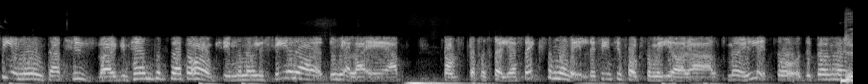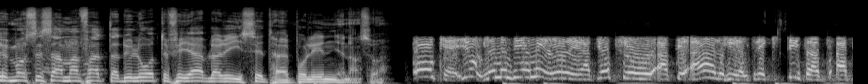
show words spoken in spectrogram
ser nog inte att huvudargumentet för att avkriminalisera det hela är att folk ska få sälja sex om de vill. Det finns ju folk som vill göra allt möjligt. Så det behöver. Du måste sammanfatta. Du låter för jävla risigt här på linjen alltså. Okej, jo, nej, men det jag menar är att jag tror att det är helt riktigt att, att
